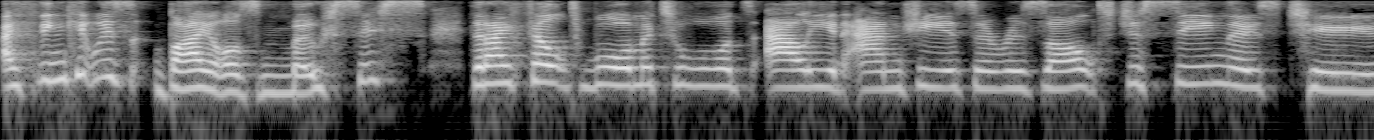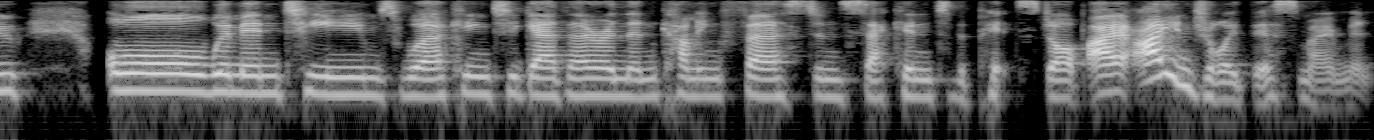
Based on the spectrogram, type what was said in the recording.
I think it was by osmosis that I felt warmer towards Ali and Angie as a result. Just seeing those two all women teams working together and then coming first and second to the pit stop. I, I enjoyed this moment.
